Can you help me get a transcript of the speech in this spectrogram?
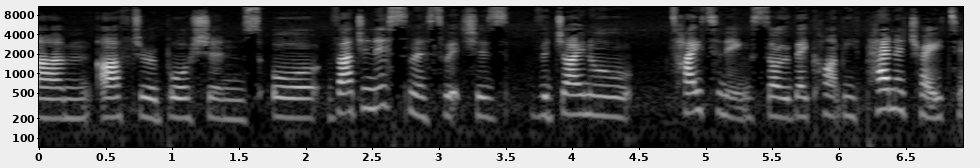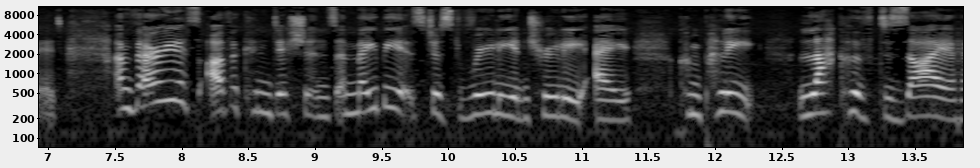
um, after abortions, or vaginismus, which is vaginal tightening so they can't be penetrated, and various other conditions. And maybe it's just really and truly a complete lack of desire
